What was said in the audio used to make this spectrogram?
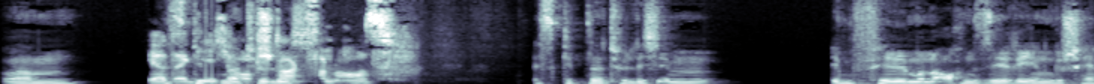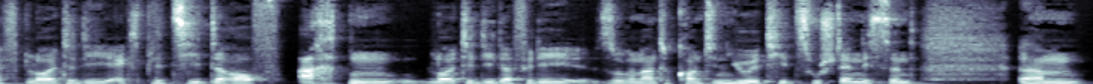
Ähm, Ja, Es da gehe ich auch stark von aus. es gibt natürlich im, im Film und auch im Seriengeschäft Leute, die explizit darauf achten, Leute, die dafür die sogenannte Continuity zuständig sind, ähm,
